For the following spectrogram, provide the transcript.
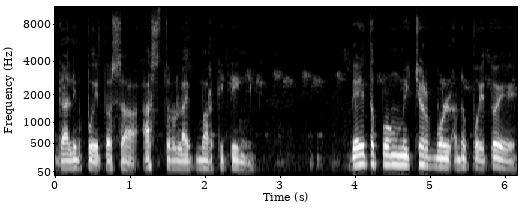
Galing po ito sa Astrolife Marketing. Ganito pong mixture ball, ano po ito eh.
